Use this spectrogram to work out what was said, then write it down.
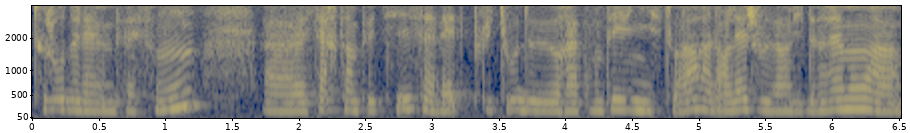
toujours de la même façon. certains petits, ça va être plutôt de raconter une histoire. Alors là, je vous invite vraiment à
